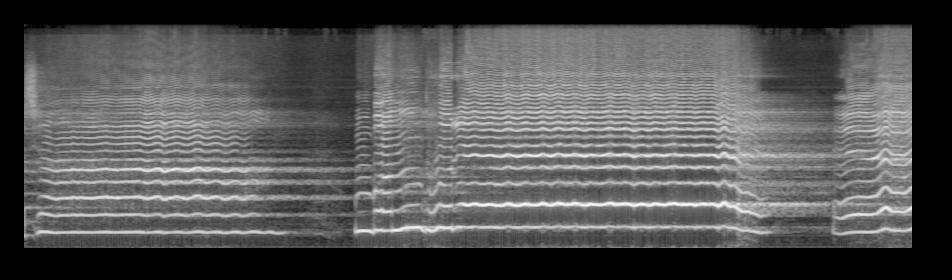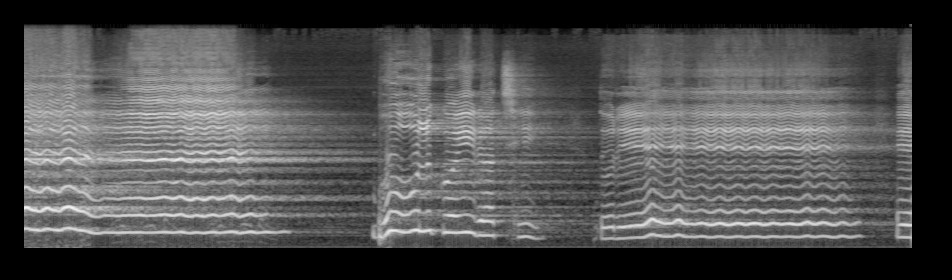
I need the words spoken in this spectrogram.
পাশান বন্ধুরে ভুল কইরাছি তোরে। এ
